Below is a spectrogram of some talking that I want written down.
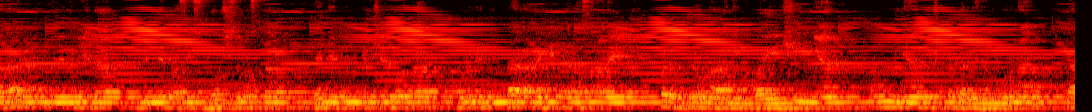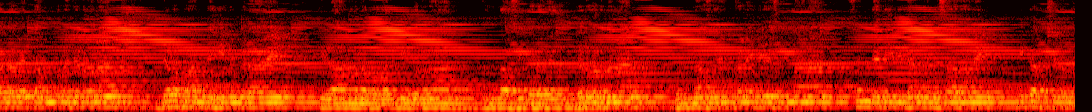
पारायण विवर्जित निंदेपासी दोष समस्त त्याने पुण्यक्षय होत म्हणून निंदारहित नसावे परद्रव आणि पैशून्य अन्य दुष्ट कर्मे संपूर्ण त्यागावे तांबूल जलवना जलपान देही न करावे तिळांबला वर्गी करुणा। अंगासी करावे उत्तरवर्धन पुन्हा सायंकाळी स्नान संध्यादेवी विधानाने सारावे एकाक्षर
